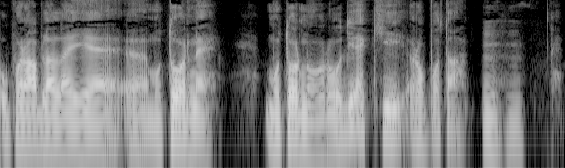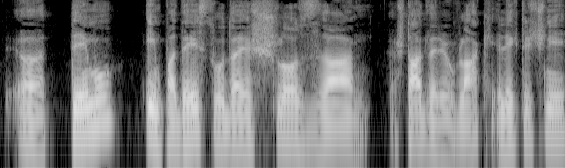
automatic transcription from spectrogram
uporabljala je uh, motorne, motorno orodje, ki ropota. Uh -huh. uh, temu in pa dejstvo, da je šlo za Štadlerjev vlak, električni,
